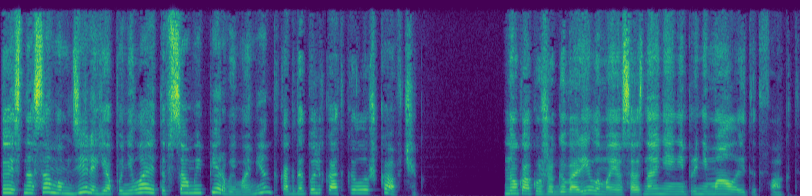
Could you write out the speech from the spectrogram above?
То есть на самом деле я поняла это в самый первый момент, когда только открыла шкафчик. Но, как уже говорила, мое сознание не принимало этот факт.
